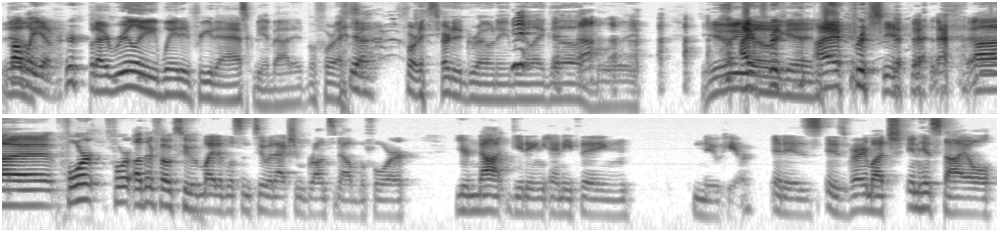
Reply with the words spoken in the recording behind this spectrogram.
No. Probably ever. But I really waited for you to ask me about it before I Yeah, before I started groaning, being like, "Oh boy, here we I, go again." I appreciate that. Uh, for for other folks who might have listened to an Action Bronson album before, you're not getting anything new here. It is it is very much in his style,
